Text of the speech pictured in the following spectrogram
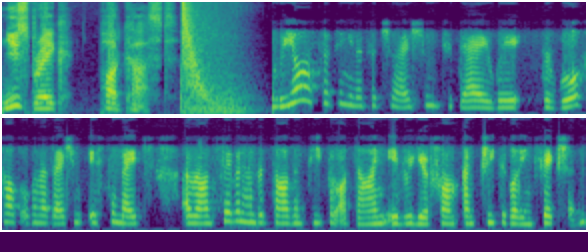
Newsbreak podcast. We are sitting in a situation today where the World Health Organization estimates around 700,000 people are dying every year from untreatable infections.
